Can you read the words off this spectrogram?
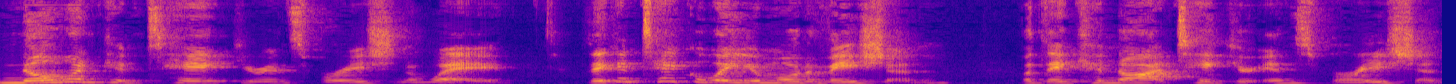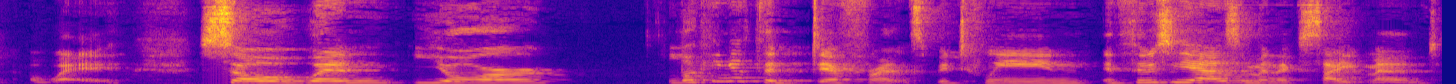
No one can take your inspiration away. They can take away your motivation, but they cannot take your inspiration away. So when you're looking at the difference between enthusiasm and excitement,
